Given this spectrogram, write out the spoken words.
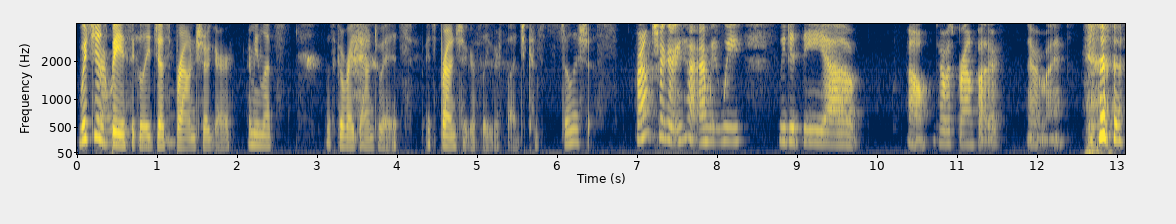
which is That would be basically just brown sugar. I mean, let's let's go right down to it. It's it's brown sugar flavored fudge cuz it's delicious. Brown sugar, yeah. I mean, we we did the. uh Oh, that was brown butter. Never mind. but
